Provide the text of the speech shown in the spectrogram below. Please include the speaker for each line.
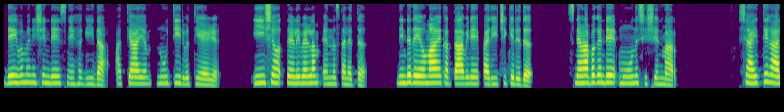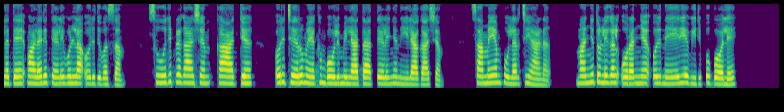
Speaker 1: ദൈവമനുഷ്യന്റെ സ്നേഹഗീത അധ്യായം നൂറ്റി ഇരുപത്തിയേഴ് ഈശോ തെളിവെള്ളം എന്ന സ്ഥലത്ത് നിന്റെ ദൈവമായ കർത്താവിനെ പരീക്ഷിക്കരുത്. സ്നാപകന്റെ മൂന്ന് ശിഷ്യന്മാർ. ശൈത്യകാലത്തെ വളരെ തെളിവുള്ള ഒരു ദിവസം. സൂര്യപ്രകാശം കാറ്റ് ഒരു ചെറുമേഘം പോലുമില്ലാത്ത തെളിഞ്ഞ നീലാകാശം. സമയം പുലർച്ചെയാണ്. മഞ്ഞുതുള്ളികൾ ഉറഞ്ഞ് ഒരു നേരിയ വിരിപ്പ് പോലെ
